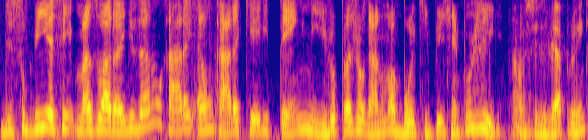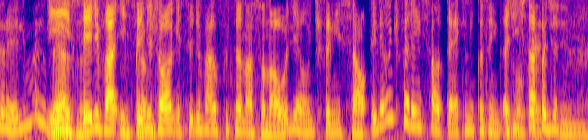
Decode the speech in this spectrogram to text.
de subir, assim. Mas o Arangues é um cara, é um cara que ele tem nível pra jogar numa boa equipe de Champions League. Não, se ele vier pro Inter, é ele mais E 10, se né? ele vai, e se ele joga, e se ele vai pro internacional, ele é um diferencial. Ele é um diferencial técnico, assim. A gente dá pra dizer, time.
